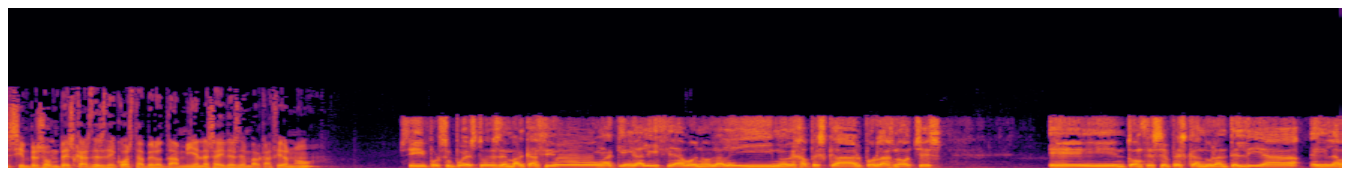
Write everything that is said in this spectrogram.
Siempre son pescas desde costa, pero también las hay desde embarcación, ¿no? Sí, por supuesto. Desde embarcación aquí en Galicia, bueno, la ley no deja pescar por las noches. Eh, entonces se pescan durante el día, en la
